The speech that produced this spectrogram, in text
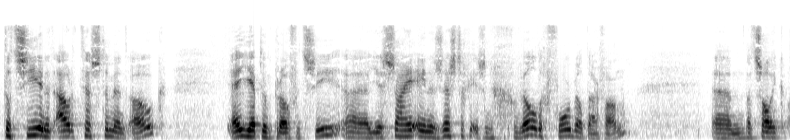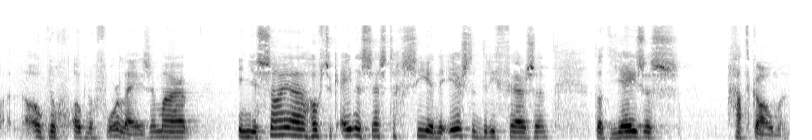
dat zie je in het Oude Testament ook. Je hebt een profetie. Uh, Jesaja 61 is een geweldig voorbeeld daarvan. Um, dat zal ik ook nog, ook nog voorlezen. Maar in Jesaja hoofdstuk 61 zie je in de eerste drie versen dat Jezus gaat komen.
